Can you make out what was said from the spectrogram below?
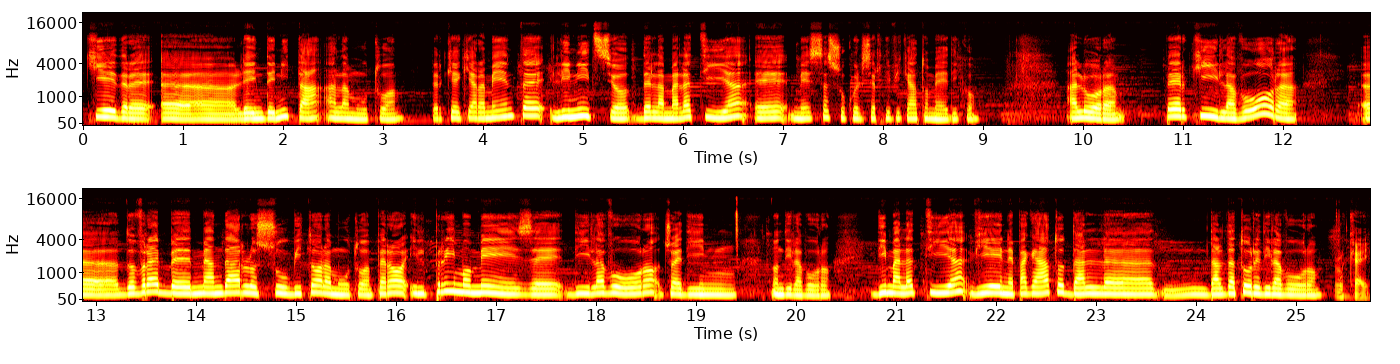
chiedere le indennità alla mutua perché chiaramente l'inizio della malattia è messa su quel certificato medico. Allora, per chi lavora eh, dovrebbe mandarlo subito alla mutua, però il primo mese di lavoro, cioè di, mm, non di lavoro, di malattia viene pagato dal, mm, dal datore di lavoro. Ok.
